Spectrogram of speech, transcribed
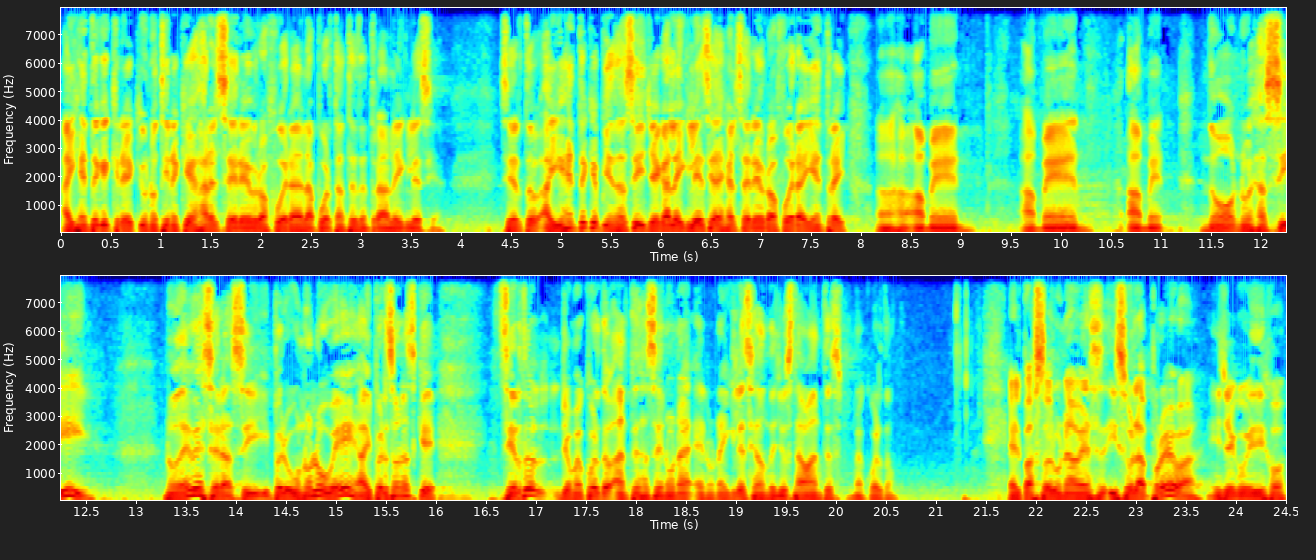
hay gente que cree que uno tiene que dejar el cerebro afuera de la puerta antes de entrar a la iglesia. ¿Cierto? Hay gente que piensa así, llega a la iglesia, deja el cerebro afuera y entra y, amén, amén, amén. No, no es así. No debe ser así, pero uno lo ve. Hay personas que, ¿cierto? Yo me acuerdo, antes hace en una, en una iglesia donde yo estaba antes, me acuerdo, el pastor una vez hizo la prueba y llegó y dijo,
